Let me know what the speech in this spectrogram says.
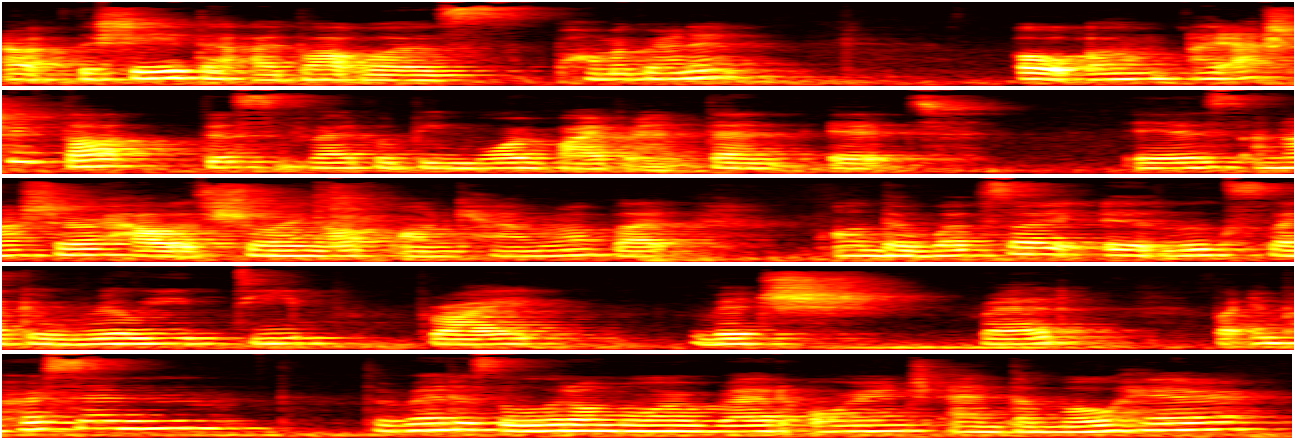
Uh, the shade that I bought was pomegranate. Oh, um, I actually thought this red would be more vibrant than it is. I'm not sure how it's showing up on camera, but on their website, it looks like a really deep, bright, rich red. But in person, the red is a little more red orange and the mohair,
